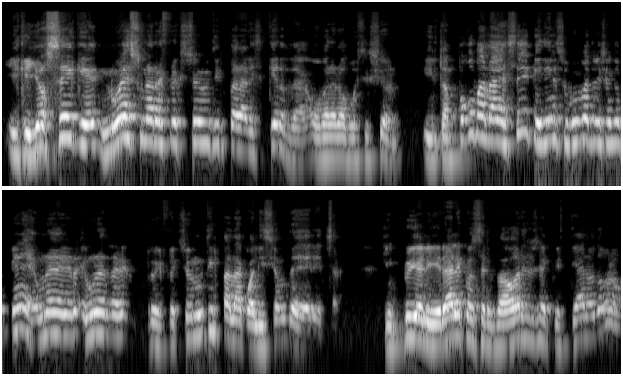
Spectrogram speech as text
y que yo sé que no es una reflexión útil para la izquierda o para la oposición, y tampoco para la ADC, que tiene su propia tradición opinión, es una, una reflexión útil para la coalición de derecha, que incluye a liberales, conservadores, social cristianos, todos los,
